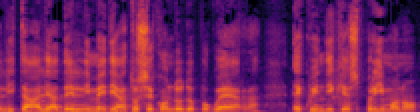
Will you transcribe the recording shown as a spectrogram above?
l'Italia dell'immediato secondo dopoguerra e quindi che esprimono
